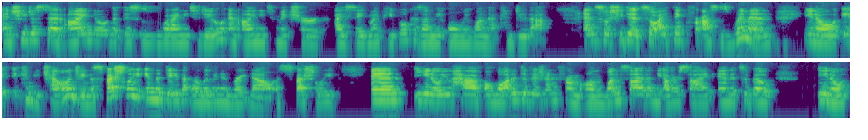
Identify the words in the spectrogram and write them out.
and she just said, I know that this is what I need to do, and I need to make sure I save my people because I'm the only one that can do that and so she did so i think for us as women you know it, it can be challenging especially in the day that we're living in right now especially and you know you have a lot of division from on one side and the other side and it's about you know,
